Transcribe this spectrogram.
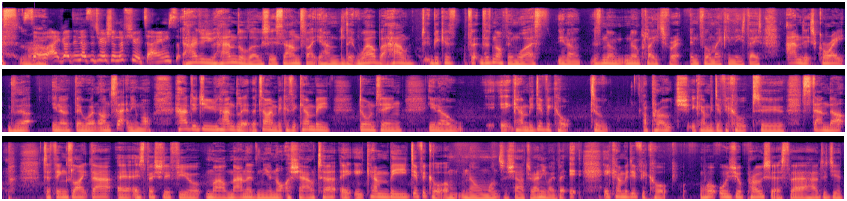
So. I got in that situation a few times. how did you handle those? It sounds like you handled it well, but how? Because th- there's nothing worse, you know. There's no no place for it in filmmaking these days, and it's great that you know they weren't on set anymore. How did you handle it at the time? Because it can be daunting, you know. It can be difficult to approach. It can be difficult to stand up to things like that, uh, especially if you're mild mannered and you're not a shouter. It, it can be difficult. Um, no one wants a shouter anyway, but it it can be difficult. What was your process there? How did you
